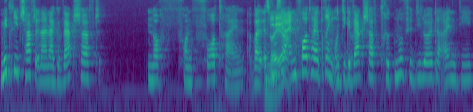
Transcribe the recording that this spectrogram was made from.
Mitgliedschaft in einer Gewerkschaft noch von Vorteil? Weil es naja. muss ja einen Vorteil bringen und die Gewerkschaft tritt nur für die Leute ein, die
